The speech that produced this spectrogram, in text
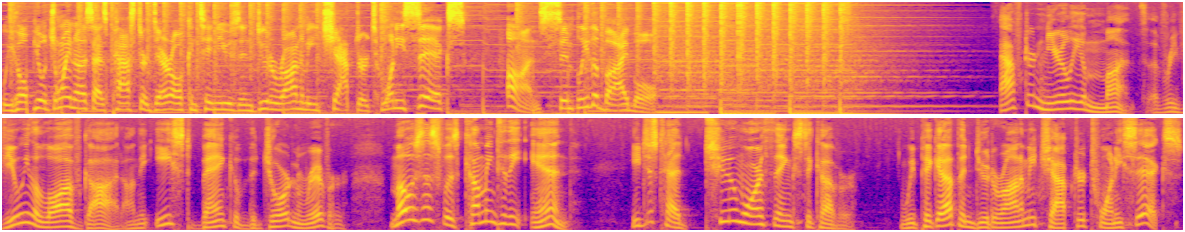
We hope you'll join us as Pastor Daryl continues in Deuteronomy chapter 26 on Simply the Bible. After nearly a month of reviewing the law of God on the east bank of the Jordan River, Moses was coming to the end. He just had two more things to cover. We pick it up in Deuteronomy chapter 26.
